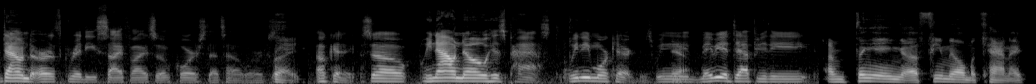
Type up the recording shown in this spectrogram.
down to earth, gritty sci-fi, so of course that's how it works. Right. Okay, so we now know his past. We need more characters. We need Yeah. maybe a deputy. I'm thinking a female mechanic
